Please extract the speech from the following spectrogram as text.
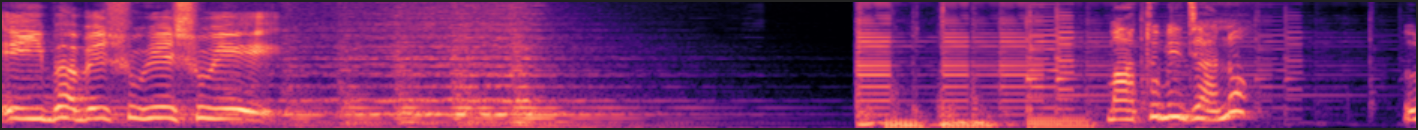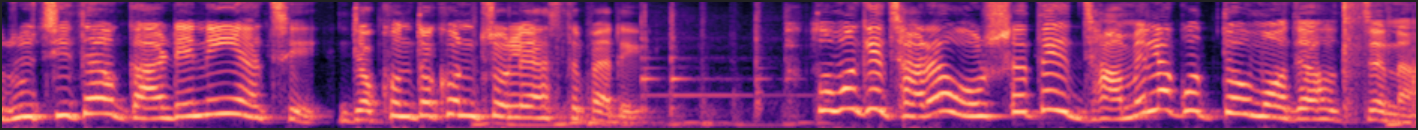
এইভাবে শুয়ে শুয়ে। মা, তুমি জানো, রুচিতা গার্ডেনেই আছে, যখন তখন চলে আসতে পারে। তোমাকে ছাড়া ওর সাথে ঝামেলা করতেও মজা হচ্ছে না।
